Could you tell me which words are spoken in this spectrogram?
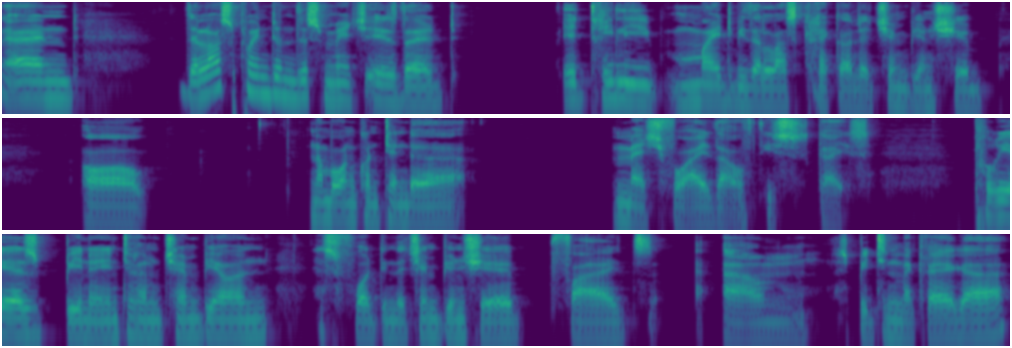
And the last point on this match is that it really might be the last crack at the championship or number one contender match for either of these guys. Poirier has been an interim champion, has fought in the championship fights, um, has beaten McGregor,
